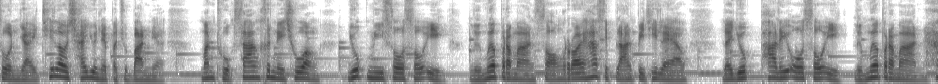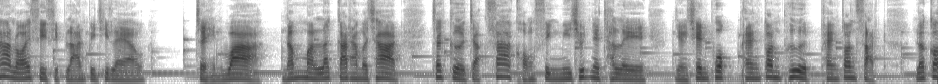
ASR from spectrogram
ส่วนใหญ่ที่เราใช้อยู่ในปัจจุบันเนี่ย มันถูกสร้างขึ้นในช่วง ยุคมีโซโซอิกหรือเมื่อประมาณ 250 ล้านปีที่แล้ว และยุคพาลิโอโซอิกหรือเมื่อประมาณ 540 ล้านปีที่แล้ว จะเห็นว่าน้ำมันและก๊าซธรรมชาติ จะเกิดจากซากของสิ่งมีชีวิตในทะเล อย่างเช่นพวกแพลงต้นพืช แพลงต้นสัตว์ แล้วก็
